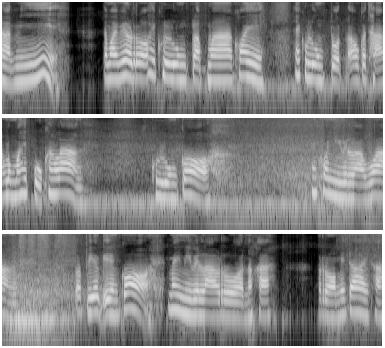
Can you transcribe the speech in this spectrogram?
นาดนี้ทำไมไม่รอให้คุณลุงกลับมาค่อย ให้คุณลุงปลดเอากระถางลงมาให้ปลูกข้างล่าง คุณลุงก็ ไม่ค่อยมีเวลาว่างป้าเปียกเองก็ไม่มีเวลารอนะคะ รอไม่ได้ค่ะ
